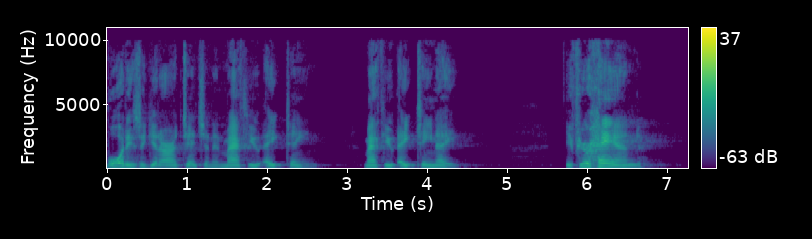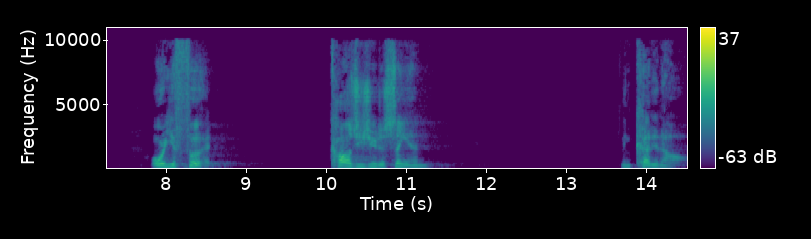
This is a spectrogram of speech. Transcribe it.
boy, does he get our attention in Matthew 18. Matthew 18 8. If your hand or your foot causes you to sin, then cut it off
